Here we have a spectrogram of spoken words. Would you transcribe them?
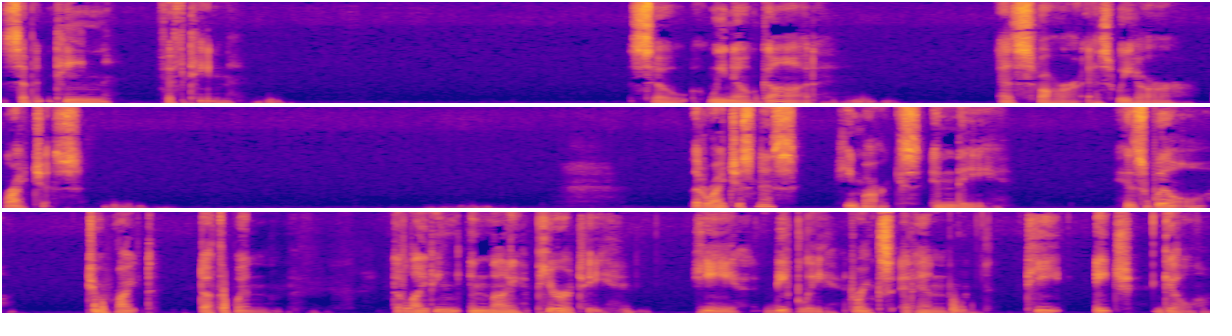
17:15 So we know God as far as we are righteous. The righteousness he marks in thee, his will to right doth win. Delighting in thy purity, he deeply drinks it in. T. H. Gill.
